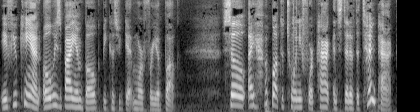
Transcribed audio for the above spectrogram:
if you can, always buy in bulk because you get more for your buck. So, I have bought the 24 pack instead of the 10 pack.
